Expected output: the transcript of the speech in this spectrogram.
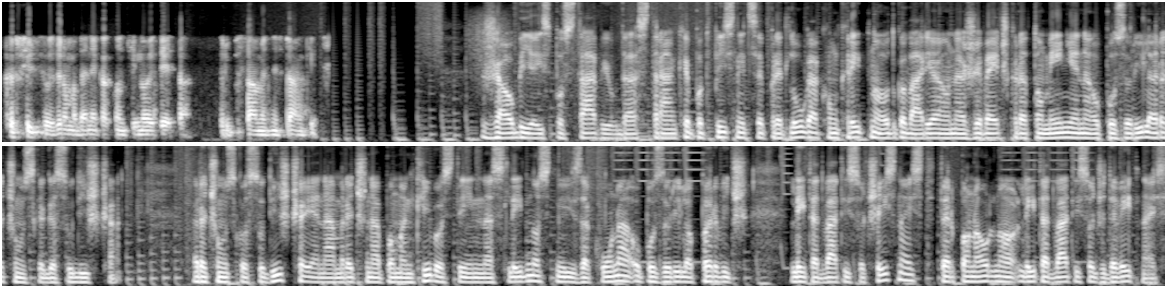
kršitve oziroma da je neka kontinuiteta pri posamezni stranki. Žal bi je izpostavil, da stranke podpisnice predloga konkretno odgovarjajo na že večkrat omenjena opozorila računskega sodišča. Računsko sodišče je namreč na pomankljivosti in naslednosti zakona opozorilo prvič leta 2016 ter ponovno leta 2019,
